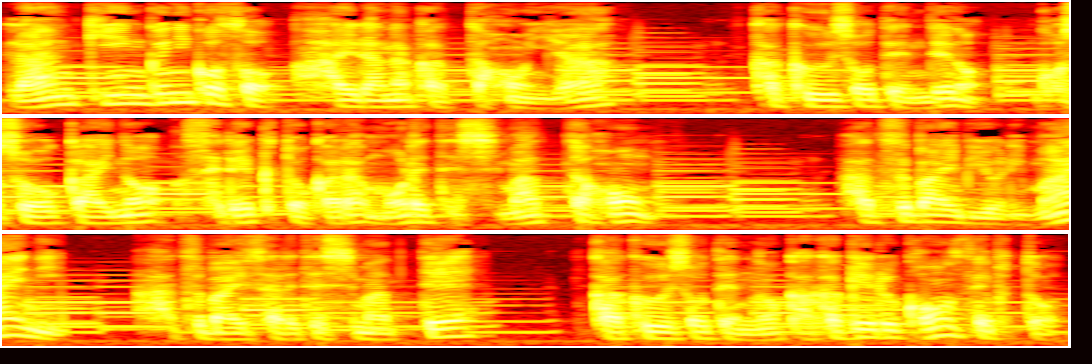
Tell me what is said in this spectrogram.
ランキングにこそ入らなかった本や架空書店でのご紹介のセレクトから漏れてしまった本発売日より前に発売されてしまって架空書店の掲げるコンセプト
